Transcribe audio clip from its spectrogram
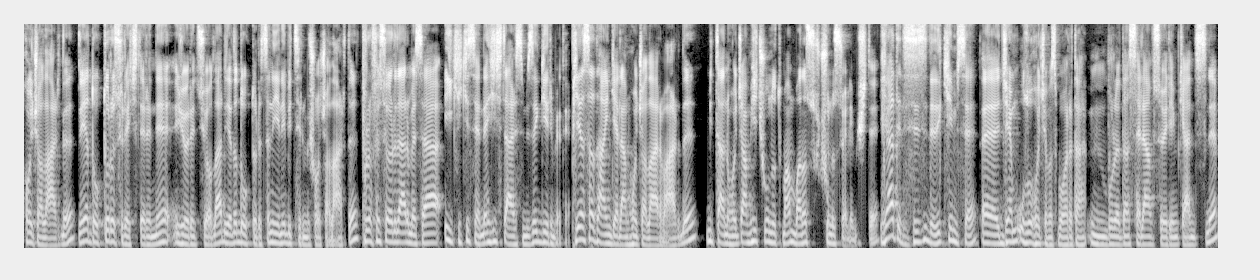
hocalardı. Ya doktora süreçlerini yönetiyorlar ya da doktorasını yeni bitirmiş hocalardı. Profesörler mesela ilk iki sene hiç dersimize girmedi. Piyasadan gelen hocalar vardı. Bir tane hocam hiç unutmam bana şunu söylemişti. Ya dedi sizi dedi kimse e, Cem Ulu hocamız bu arada hmm, burada selam söyleyeyim kendisine.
